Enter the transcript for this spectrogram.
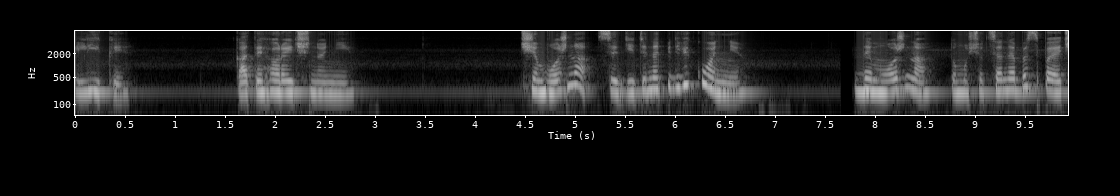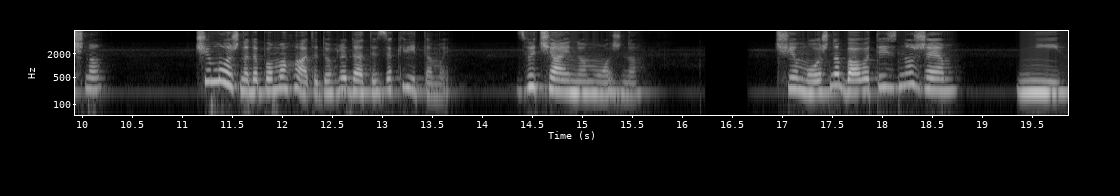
ліки? Категорично ні. Чи можна сидіти на підвіконні? Не можна, тому що це небезпечно. Чи можна допомагати доглядати за квітами? Звичайно, можна. Чи можна бавитись з ножем? Ні,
